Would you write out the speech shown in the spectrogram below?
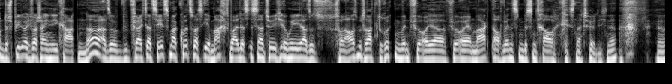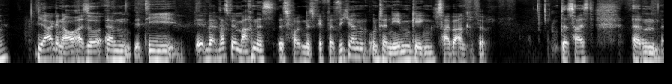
Und das spielt euch wahrscheinlich in die Karten, ne? Also vielleicht erzählst du mal kurz, was ihr macht, weil das ist natürlich irgendwie, also von außen betrachtet Rückenwind für euer, für euren Markt, auch wenn es ein bisschen traurig ist, natürlich, ne? Ja. Ja, genau. Also ähm, die, was wir machen, ist, ist folgendes. Wir versichern Unternehmen gegen Cyberangriffe. Das heißt, ähm,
